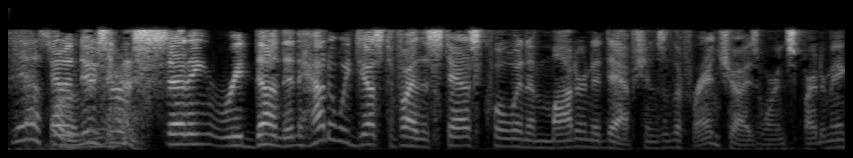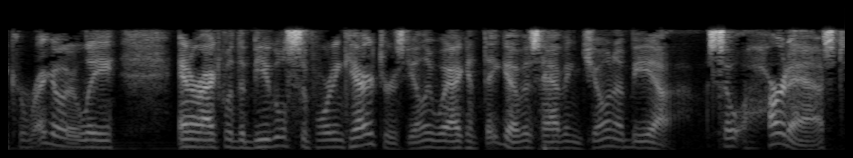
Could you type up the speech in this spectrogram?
Yeah. And a of. newsroom setting redundant. How do we justify the status quo in a modern adaptations of the franchise, wherein Spider-Man can regularly interact with the Bugle supporting characters? The only way I can think of is having Jonah be uh, so hard-assed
